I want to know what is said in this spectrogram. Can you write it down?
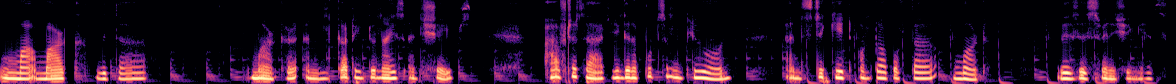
ma mark with the marker and cut into nice and shapes. After that you're gonna put some glue on and stick it on top of the mud where this finishing is.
